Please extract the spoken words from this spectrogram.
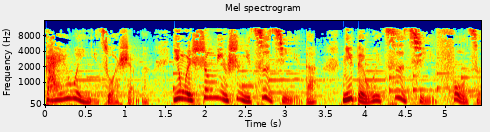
该为你做什么，因为生命是你自己的，你得为自己负责。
